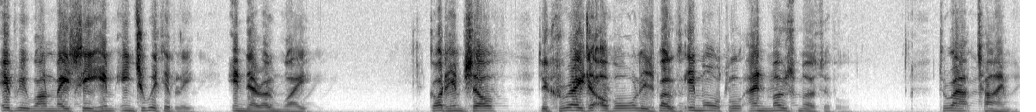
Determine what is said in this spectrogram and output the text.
Everyone may see him intuitively in their own way. God himself, the creator of all, is both immortal and most merciful. Throughout time,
